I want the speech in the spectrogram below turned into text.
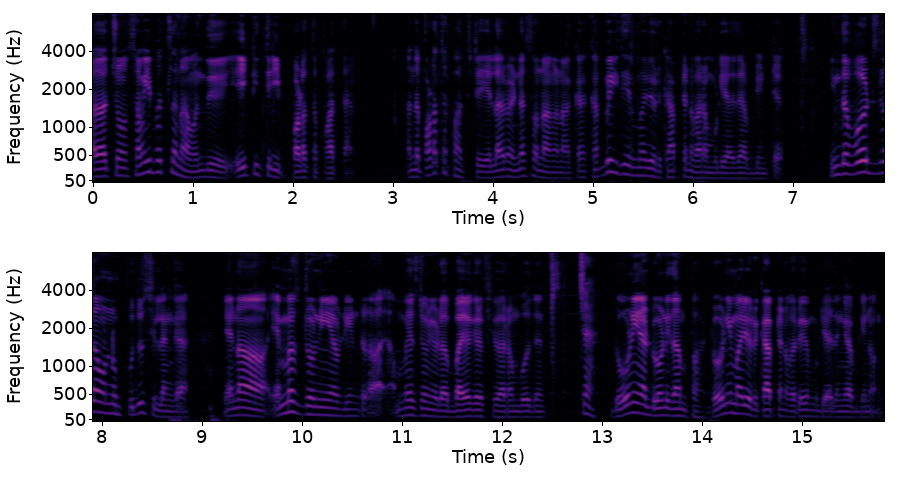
அதாச்சும் சமீபத்தில் நான் வந்து எயிட்டி த்ரீ படத்தை பார்த்தேன். அந்த படத்தை பார்த்துட்டு எல்லாரும் என்ன சொன்னாங்கனாக்கா கபில் தேவ் மாதிரி ஒரு கேப்டன் வர முடியாது அப்படின்ட்டு. இந்த வேர்ட்ஸ்லாம் ஒன்றும் புதுசு இல்லைங்க. ஏன்னா எம்எஸ் தோனி அப்படின்ற எம்எஸ் தோனியோட பயோகிராஃபி வரும்போது ச்சே டோனினா டோனி தான்ப்பா. டோனி மாதிரி ஒரு கேப்டன் வரவே முடியாதுங்க அப்படின்னாங்க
